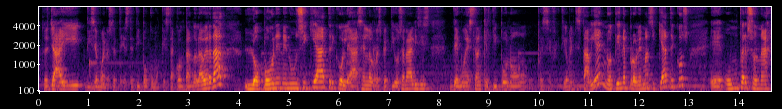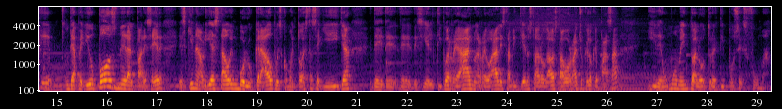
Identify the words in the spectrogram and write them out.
Entonces ya ahí dicen, bueno, este, este tipo como que está contando la verdad, lo ponen en un psiquiátrico, le hacen los respectivos análisis, demuestran que el tipo no, pues efectivamente está bien, no tiene problemas psiquiátricos. Eh, un personaje de apellido Posner, al parecer, es quien habría estado involucrado, pues como en toda esta seguidilla de, de, si el tipo es real, no es real, está mintiendo, está drogado, está borracho, qué es lo que pasa. Y de un momento al otro el tipo se esfuma.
